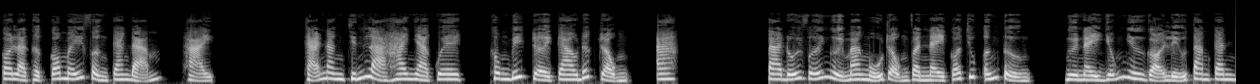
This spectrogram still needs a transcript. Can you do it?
coi là thật có mấy phần can đảm, hại. Khả năng chính là hai nhà quê, không biết trời cao đất rộng, a. ta đối với người mang mũ rộng vành này có chút ấn tượng, người này giống như gọi liễu tam canh,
